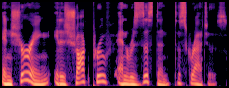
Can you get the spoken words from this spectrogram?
ensuring it is shockproof and resistant to scratches.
